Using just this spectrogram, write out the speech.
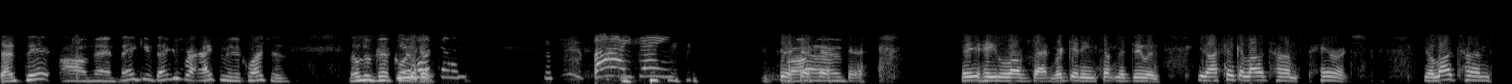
That's it. Oh man, thank you, thank you for asking me the questions. Those are good questions. You're welcome. Bye, thanks. Bye. he he loves that. We're getting something to do, and you know, I think a lot of times parents, you know, a lot of times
